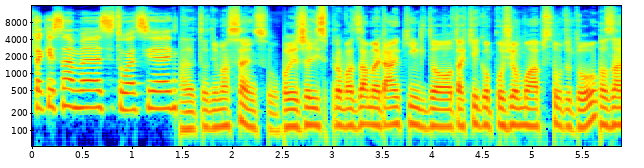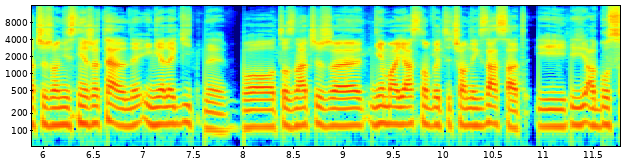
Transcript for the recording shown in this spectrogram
takie same sytuacje Ale to nie ma sensu, bo jeżeli sprowadzamy ranking do takiego poziomu absurdu, to znaczy, że on jest nierzetelny i nielegitny, bo to znaczy, że nie ma jasno wytyczonych zasad i, i albo są,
